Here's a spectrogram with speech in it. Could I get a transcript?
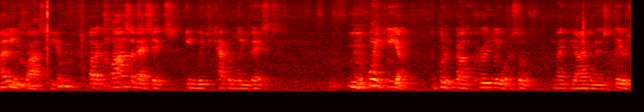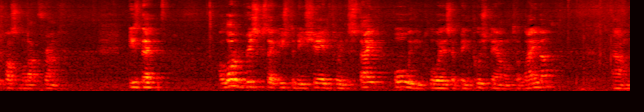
owning class here, but a class of assets in which capital invests. And the point here, to put it rather crudely or to sort of make the argument as clear as possible up front, is that a lot of risks that used to be shared through the state or with employers have been pushed down onto labour, um,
